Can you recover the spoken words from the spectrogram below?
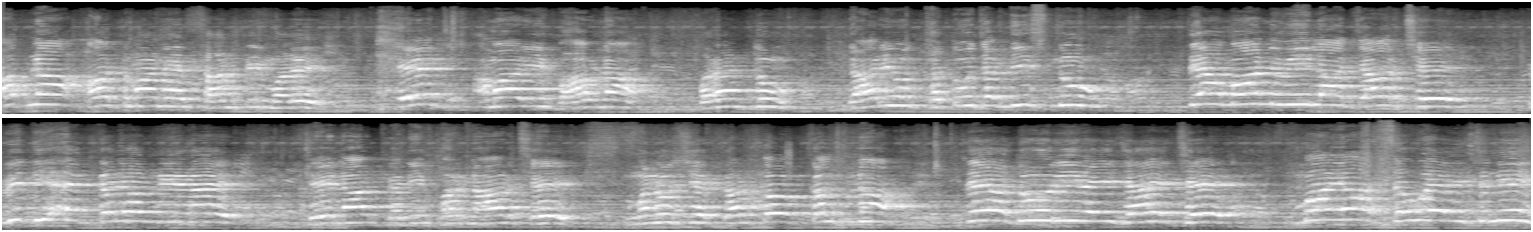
આપના આત્માને શાંતિ મળે. એ જ અમારી ભાવના. પરંતુ ધાર્યું થતું જગદીશનું ત્યાં માનવી લાચાર છે. વિધિએ કર્યો નિર્ણય. તેના ગદી ફરનાર છે. મનુષ્ય કરતો કલ્પના તે અધૂરી રહી જાય છે. માયા સૌએ ઈશની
